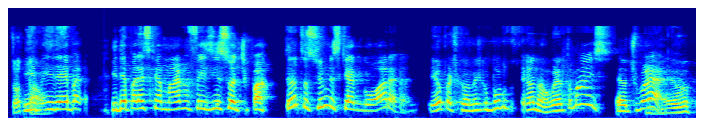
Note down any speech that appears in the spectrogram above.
Total. E, e, daí, e daí parece que a Marvel fez isso, tipo, há tantos filmes que agora, eu particularmente, o público, eu não aguento mais. Eu, tipo, é, eu,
